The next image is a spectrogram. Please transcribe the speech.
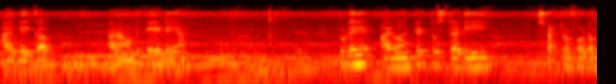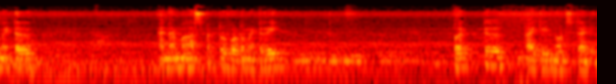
I wake up around 8 am. Today I wanted to study spectrophotometer, NMR spectrophotometry, but uh, I did not study.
